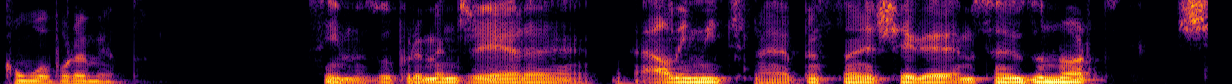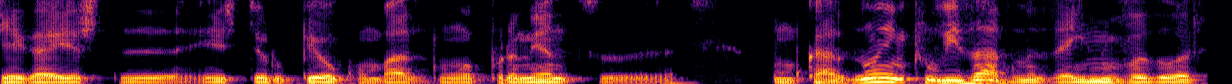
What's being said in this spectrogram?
com o apuramento. Sim, mas o apuramento já era. Há limites, não é? A Macedónia chega, a Macedónia do Norte chega a este, este europeu com base num apuramento um bocado, não é improvisado, mas é inovador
